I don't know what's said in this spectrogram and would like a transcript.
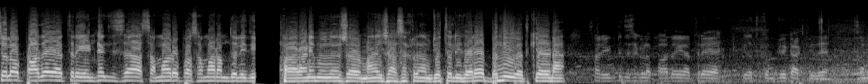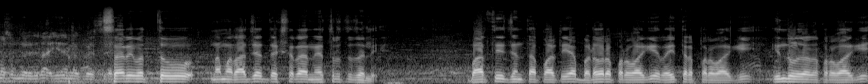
ಚಲೋ ಪಾದಯಾತ್ರೆ ಎಂಟನೇ ದಿವಸ ಸಮಾರೋಪ ಸಮಾರಂಭದಲ್ಲಿ ರಾಣಿ ಮಂಜುನಾಥ ಮಾಜಿ ಶಾಸಕರು ನಮ್ಮ ಜೊತೆಲಿದ್ದಾರೆ. ಬನ್ನಿ ಇವತ್ತು ಕೇಳೋಣ. ಸರ್ ಎಂಟು ದಿವಸಗಳ ಪಾದಯಾತ್ರೆ ಇವತ್ತು ಕಂಪ್ಲೀಟ್ ಆಗ್ತಿದೆ. ಹೇಳಬೇಕು ಸರ್? ಇವತ್ತು ನಮ್ಮ ರಾಜ್ಯಾಧ್ಯಕ್ಷರ ನೇತೃತ್ವದಲ್ಲಿ ಭಾರತೀಯ ಜನತಾ ಪಾರ್ಟಿಯ ಬಡವರ ಪರವಾಗಿ ರೈತರ ಪರವಾಗಿ ಹಿಂದುಳಿದವರ ಪರವಾಗಿ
